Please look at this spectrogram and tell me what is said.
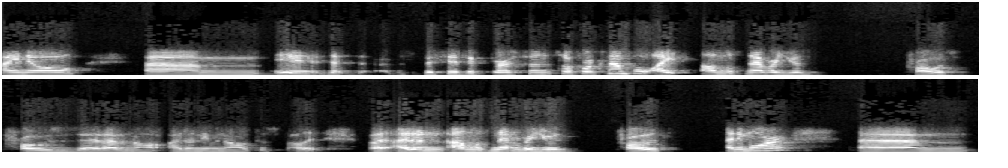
I know um, eh, that specific person, so for example, I almost never use ProZ, ProZ I don't know, I don't even know how to spell it, but I don't almost never use ProZ anymore. Um,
